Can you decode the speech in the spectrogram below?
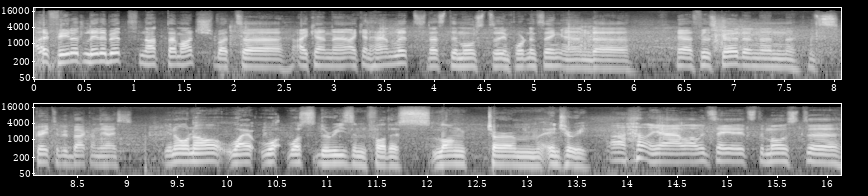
I feel it a little bit, not that much, but uh, I can uh, I can handle it. That's the most important thing, and uh, yeah, it feels good, and, and it's great to be back on the ice. You know now why? What was the reason for this long-term injury? Uh, yeah, I would say it's the most uh,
